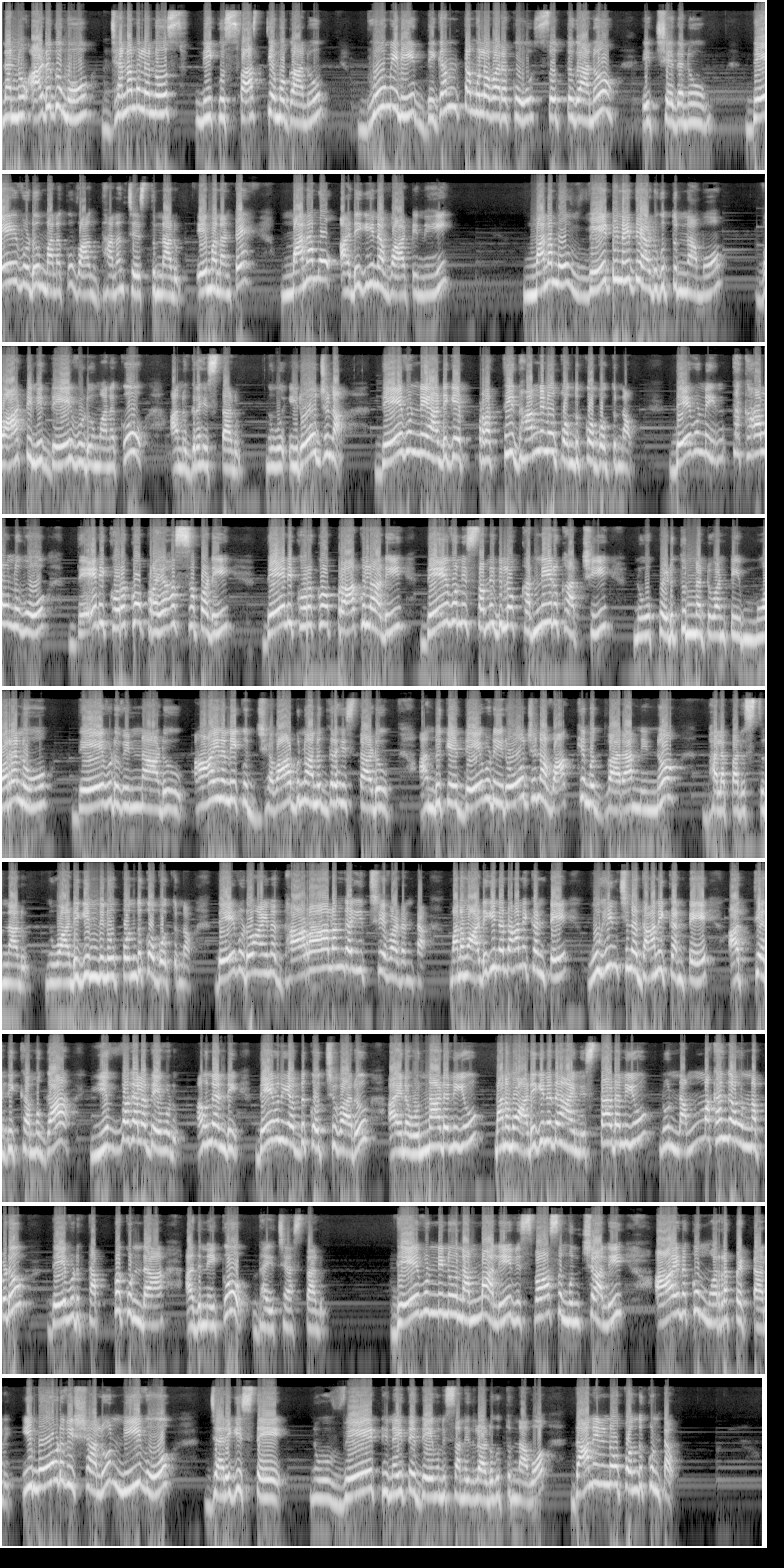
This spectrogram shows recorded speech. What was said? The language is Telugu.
నన్ను అడుగుము జనములను నీకు స్వాస్థ్యముగాను భూమిని దిగంతముల వరకు సొత్తుగాను ఇచ్చేదను. దేవుడు మనకు వాగ్దానం చేస్తున్నాడు. ఏమనంటే మనము అడిగిన వాటిని మనము వేటినైతే అడుగుతున్నామో వాటిని దేవుడు మనకు అనుగ్రహిస్తాడు. నువ్వు ఈ రోజున దేవుణ్ణి అడిగే ప్రతి దాన్ని నువ్వు పొందుకోబోతున్నావు. దేవుణ్ణి ఇంతకాలం నువ్వు దేని కొరకో ప్రయాసపడి దేని కొరకో ప్రాకులాడి దేవుని సన్నిధిలో కన్నీరు కార్చి నువ్వు పెడుతున్నటువంటి మొరను దేవుడు విన్నాడు. ఆయన నీకు జవాబును అనుగ్రహిస్తాడు. అందుకే దేవుడు ఈ రోజున వాక్యము ద్వారా నిన్ను బలపరుస్తున్నాడు. నువ్వు అడిగింది నువ్వు పొందుకోబోతున్నావు. దేవుడు ఆయన ధారాళంగా ఇచ్చేవాడంట. మనం అడిగిన దానికంటే ఊహించిన దానికంటే అత్యధికముగా ఇవ్వగల దేవుడు. అవునండి దేవుని యొద్దకు వచ్చేవారు ఆయన ఉన్నాడనియు మనము అడిగినది ఆయన ఇస్తాడనియు నువ్వు నమ్మకంగా ఉన్నప్పుడు దేవుడు తప్పకుండా అది నీకు దయచేస్తాడు. దేవుణ్ణి నువ్వు నమ్మాలి విశ్వాసం ఉంచాలి ఆయనకు మొర్ర పెట్టాలి. ఈ మూడు విషయాలు నీవు జరిగిస్తే నువ్వు వేటినైతే దేవుని సన్నిధిలో అడుగుతున్నావో దానిని నువ్వు పొందుకుంటావు.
